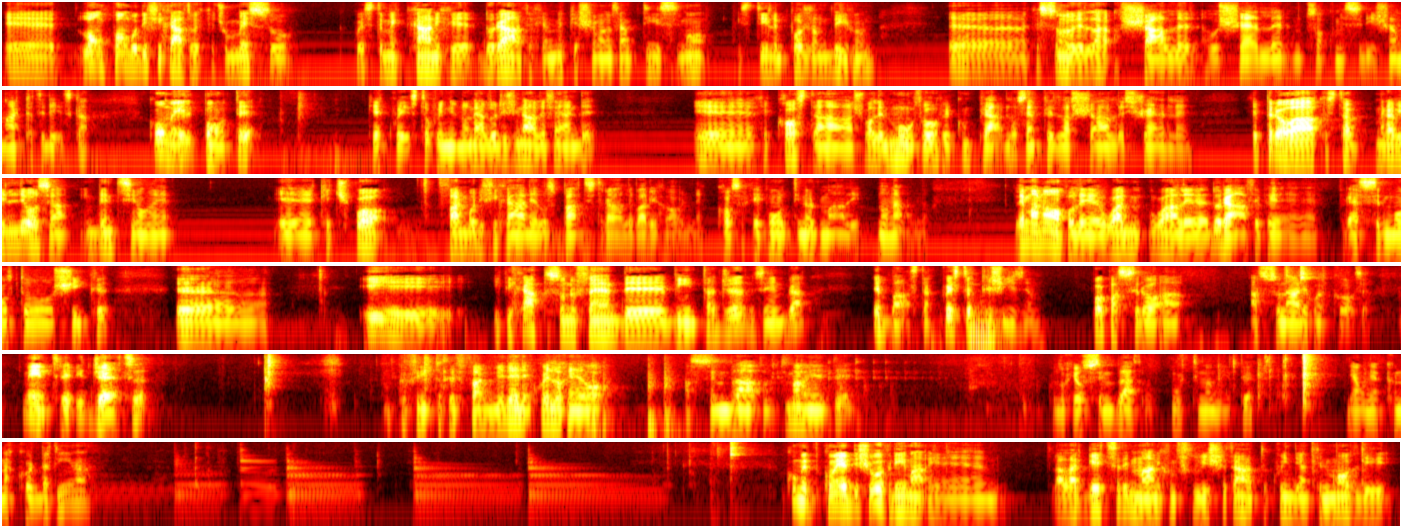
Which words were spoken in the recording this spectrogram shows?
L'ho un po' modificato perché ci ho messo queste meccaniche dorate che a me piacevano tantissimo, in stile un po' John Deacon eh, che sono della Schaller o Scheller, non so come si dice, una marca tedesca, come il ponte, che è questo, quindi non è l'originale Fender, che costa, ci vuole il mutuo per comprarlo, sempre della Schaller, Scheller, che però ha questa meravigliosa invenzione eh, che ci può far modificare lo spazio tra le varie corne, cosa che i ponti normali non hanno le manopole uguali, uguali dorate per, per, essere molto chic. Eh, i, I pick up sono Fender vintage, mi sembra, e basta. Questo è Precision. Poi passerò a, a suonare qualcosa. Mentre il jazz, approfitto per farvi vedere quello che ho assemblato ultimamente quello che ho assemblato ultimamente diamogli anche un'accordatina come, come dicevo prima eh, la larghezza del manico influisce tanto quindi anche il modo di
